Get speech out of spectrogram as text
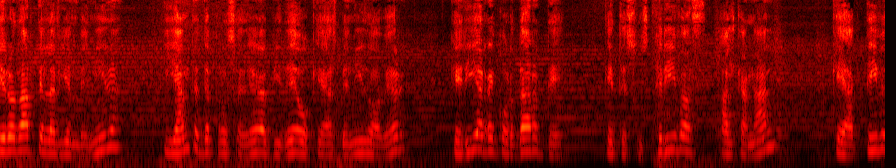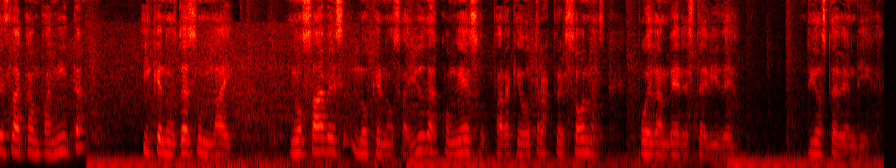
Quiero darte la bienvenida y antes de proceder al video que has venido a ver, quería recordarte que te suscribas al canal, que actives la campanita y que nos des un like. No sabes lo que nos ayudas con eso para que otras personas puedan ver este video. Dios te bendiga.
